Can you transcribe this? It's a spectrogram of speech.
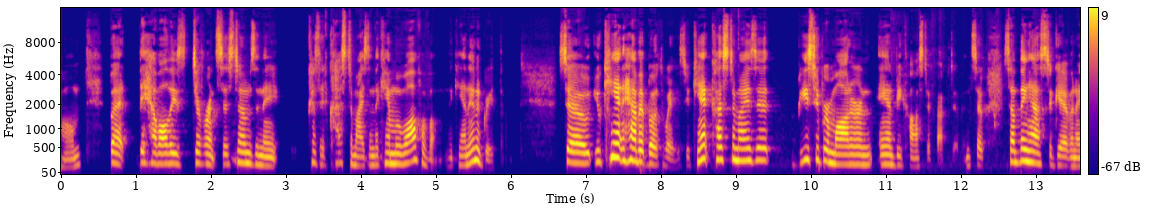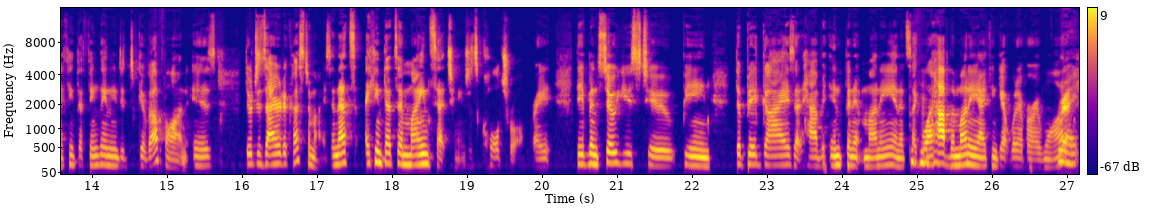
home. But they have all these different systems and they because they've customized and they can't move off of them they can't integrate them so you can't have it both ways you can't customize it be super modern and be cost effective and so something has to give and i think the thing they need to give up on is their desire to customize. And that's, I think that's a mindset change. It's cultural, right? They've been so used to being the big guys that have infinite money. And it's like, mm-hmm. well, I have the money, I can get whatever I want. Right.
